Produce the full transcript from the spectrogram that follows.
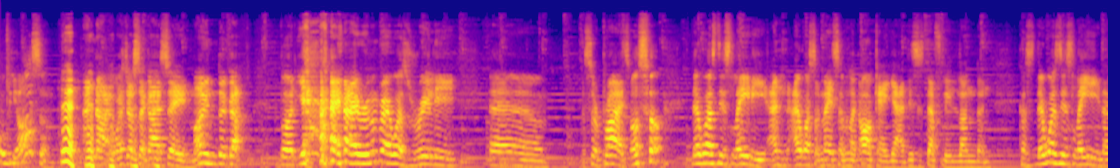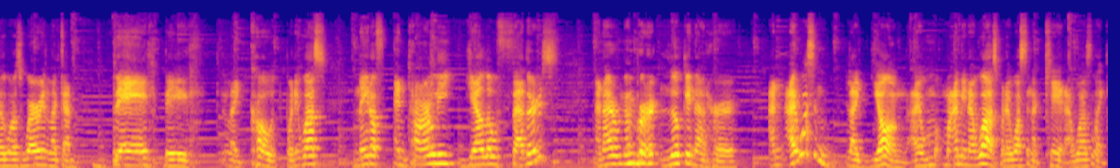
will be awesome." and no, it was just a guy saying, "Mind the gap." But yeah, I, I remember I was really uh, surprised. Also, there was this lady, and I was amazed. I was like, "Okay, yeah, this is definitely London," because there was this lady that was wearing like a big, big like coat, but it was made of entirely yellow feathers. And I remember looking at her, and I wasn't like young. I, I mean, I was, but I wasn't a kid. I was like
